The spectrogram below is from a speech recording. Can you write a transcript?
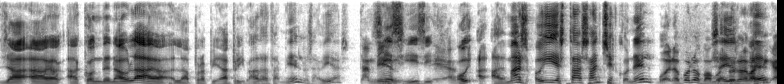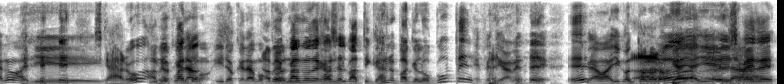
ya ha, ha condenado la, la propiedad privada también, ¿lo sabías? También. Sí, sí, sí. Yeah. Hoy, a- además, hoy está Sánchez con él. Bueno, pues nos vamos todos al ¿eh? Vaticano, allí. Claro, a y ver cuándo, y nos quedamos a ver con- cuándo dejas el Vaticano para que lo ocupen. Efectivamente. ¿Eh? Nos quedamos allí con todo lo que hay allí. la- eh,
